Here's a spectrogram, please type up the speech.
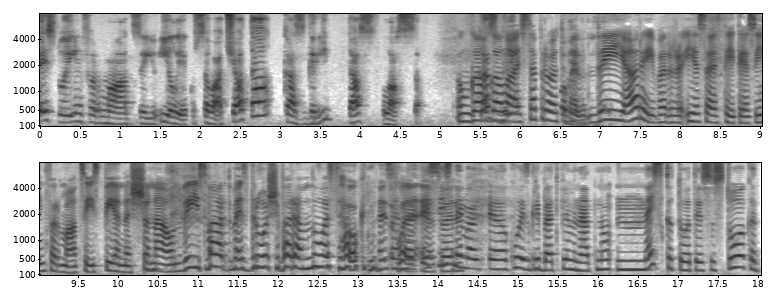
es to informāciju ielieku savā čatā, kas grib, tas lasa. Un gal galā es saprotu, ka Vija arī var iesaistīties informācijas pienešanā, un Vijas vārdu mēs droši varam nosaukt. Neslēpjot, es īstenībā, ne? ko es gribētu pieminēt, nu, neskatoties uz to, ka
